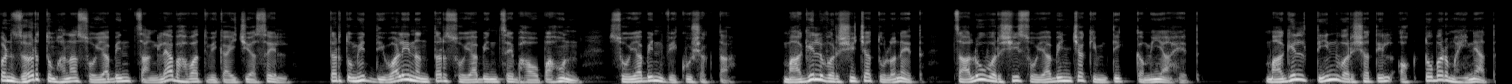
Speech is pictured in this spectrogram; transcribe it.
पण जर तुम्हाला सोयाबीन चांगल्या भावात विकायची असेल तर तुम्ही दिवाळीनंतर सोयाबीनचे भाव पाहून सोयाबीन विकू शकता. मागील वर्षीच्या तुलनेत चालू वर्षी सोयाबीनच्या किमती कमी आहेत. मागील तीन वर्षातील ऑक्टोबर महिन्यात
